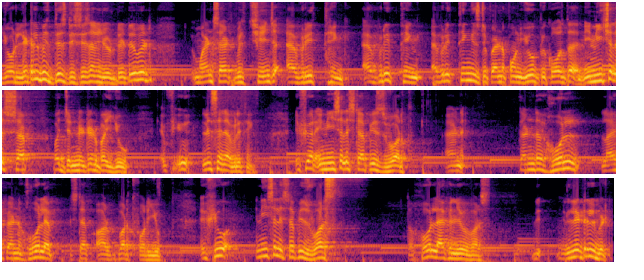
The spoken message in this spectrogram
Your little bit this decision your little bit mindset will change everything. Everything everything is depend upon you because the initial step was generated by you if you listen everything if your initial step is worth and then the whole life and whole step are worth for you if your initial step is worse the whole life will be worse little bit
